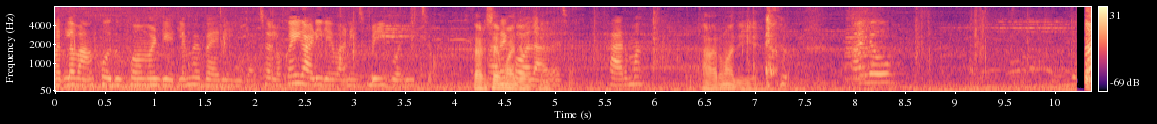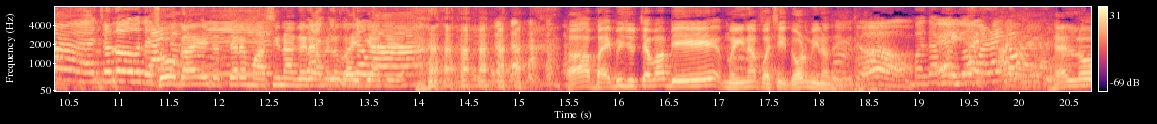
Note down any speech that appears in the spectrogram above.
મતલબ આંખો દુખવા માંડી એટલે મેં પહેરી લીધા. ચલો કઈ ગાડી લેવાની છે? બે પડી છે. તારે શેમાં કોલ છે. થારમાં? થારમાં જઈએ. હેલો સો ગાઈસ અત્યારે માસીના ઘરે અમે લોકો આવી ગયા છે હા ભાઈ બીજ ઉચ્ચાવા બે મહિના પછી દોઢ મહિનો થઈ ગયો. હેલો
